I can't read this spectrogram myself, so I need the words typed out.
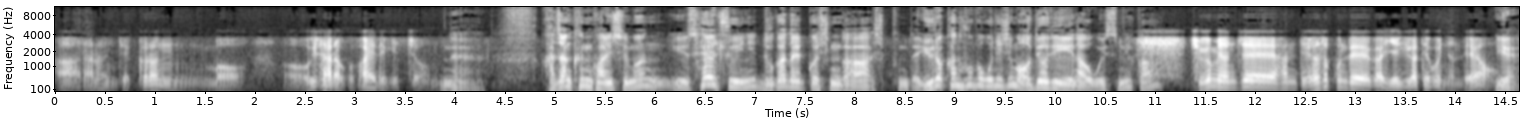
아라는 이제 그런 뭐 어, 의사라고 봐야 되겠죠. 네. 가장 큰 관심은 이 새 주인이 누가 될 것인가 싶은데 유력한 후보군이 지금 어디 어디 나오고 있습니까? 지금 현재 한 대여섯 군데가 얘기가 되고 있는데요. 예.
